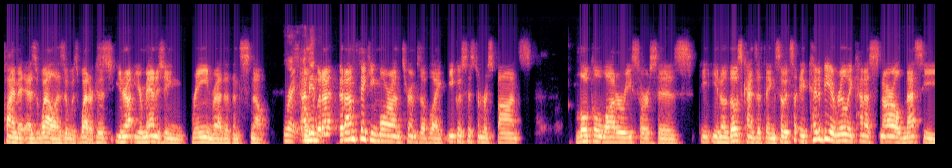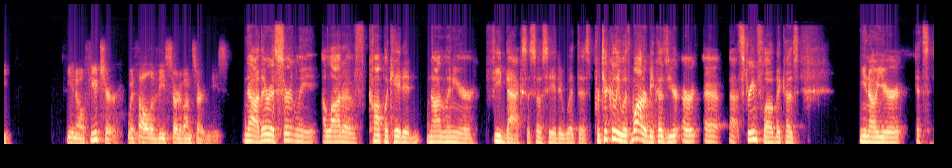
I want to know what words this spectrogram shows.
climate as well as it was wetter because you're not you're managing rain rather than snow. Right. So, I mean, but I, but I'm thinking more on terms of like ecosystem response, local water resources, you know, those kinds of things. So it's it could be a really kind of snarled, messy, you know, future with all of these sort of uncertainties. No, there is certainly a lot of complicated nonlinear feedbacks associated with this, particularly with water because you're or uh, uh, stream flow because you know your it's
